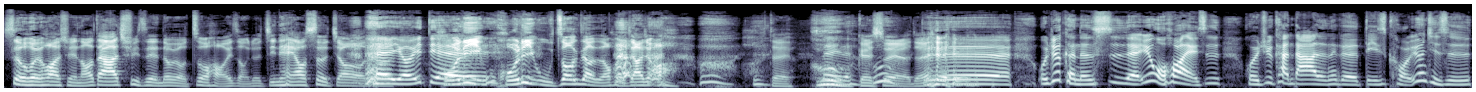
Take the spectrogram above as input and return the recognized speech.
社会化学，然后大家去之前都有做好一种，就今天要社交了，对，有一点活力活力武装这样子，然后回家就哦。对，累了，可以睡了。对，我觉得可能是哎，因为我后来也是回去看大家的那个 Discord，因为其实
